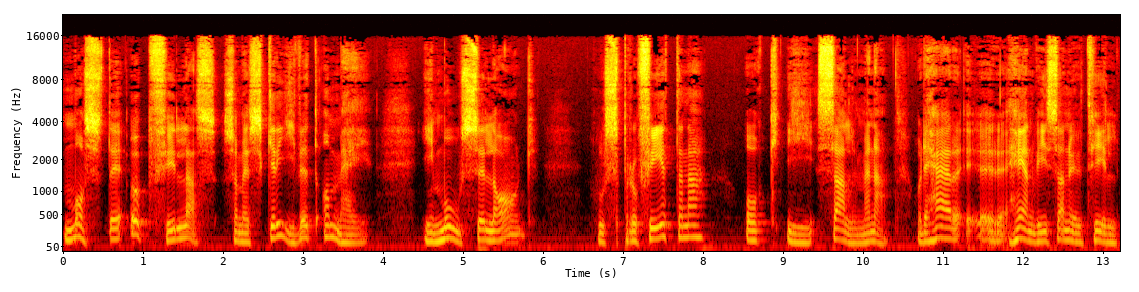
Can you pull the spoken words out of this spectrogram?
måste uppfyllas som är skrivet om mig i Mose lag, hos profeterna och i salmerna. Och Det här eh, hänvisar nu till,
